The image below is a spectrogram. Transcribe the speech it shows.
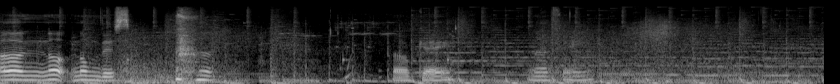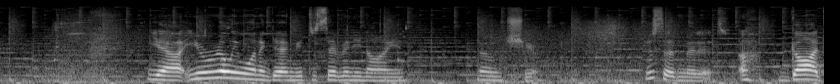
Uh, no, not this. okay, nothing. Yeah, you really want to get me to 79, don't you? Just admit it. Oh, God,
